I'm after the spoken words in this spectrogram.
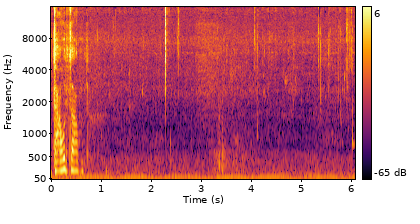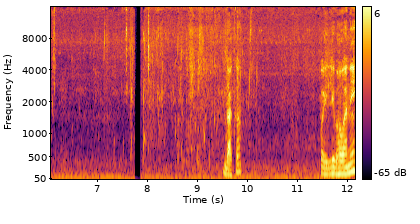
चावल चावल. दाखव. पहिली भवानी.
